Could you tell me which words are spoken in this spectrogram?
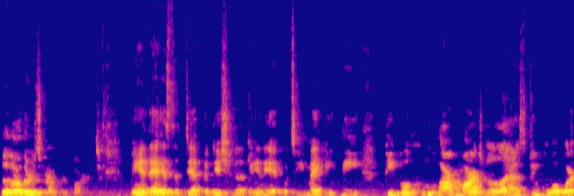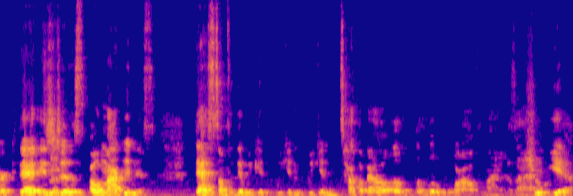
that others aren't required to. Man, that is the definition of inequity, making the people who are marginalized do more work. That is just, oh my goodness. That's something that we can we can we can talk about a, a little more offline. 'cause I, Sure. Yeah.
